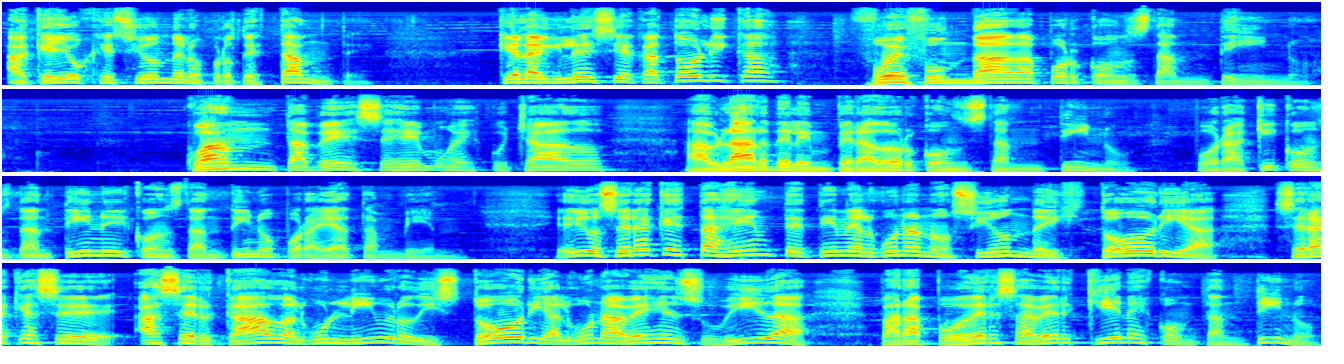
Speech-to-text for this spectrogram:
aquella objeción de los protestantes, que la Iglesia Católica fue fundada por Constantino. ¿Cuántas veces hemos escuchado hablar del emperador Constantino? Por aquí Constantino y Constantino por allá también. Yo digo, ¿será que esta gente tiene alguna noción de historia? ¿Será que ha acercado algún libro de historia alguna vez en su vida para poder saber quién es Constantino?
